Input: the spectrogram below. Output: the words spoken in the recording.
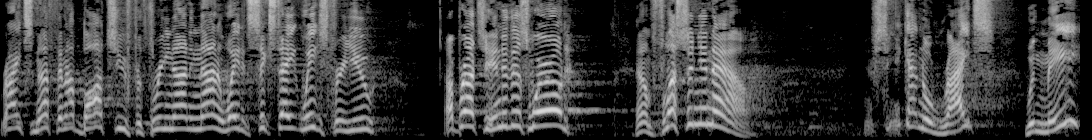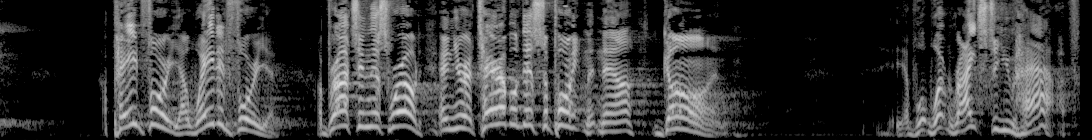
Rights, nothing. I bought you for $3.99 and waited six to eight weeks for you. I brought you into this world and I'm flushing you now. You see, you got no rights with me. I paid for you. I waited for you. I brought you in this world, and you're a terrible disappointment now, gone. What, what rights do you have?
